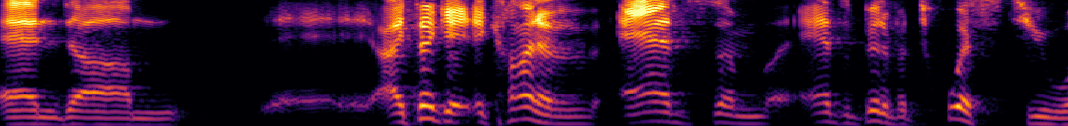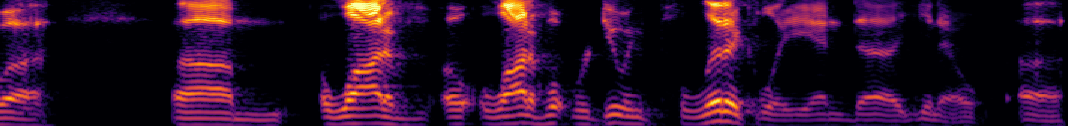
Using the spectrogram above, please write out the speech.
and um, I think it, it kind of adds some adds a bit of a twist to uh, um, a lot of a, a lot of what we're doing politically, and uh, you know. Uh,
